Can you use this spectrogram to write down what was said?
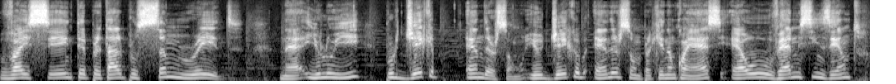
vai ser interpretado por Sam Reid, né? E o Louis por Jacob Anderson. E o Jacob Anderson, pra quem não conhece, é o Verme Cinzento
